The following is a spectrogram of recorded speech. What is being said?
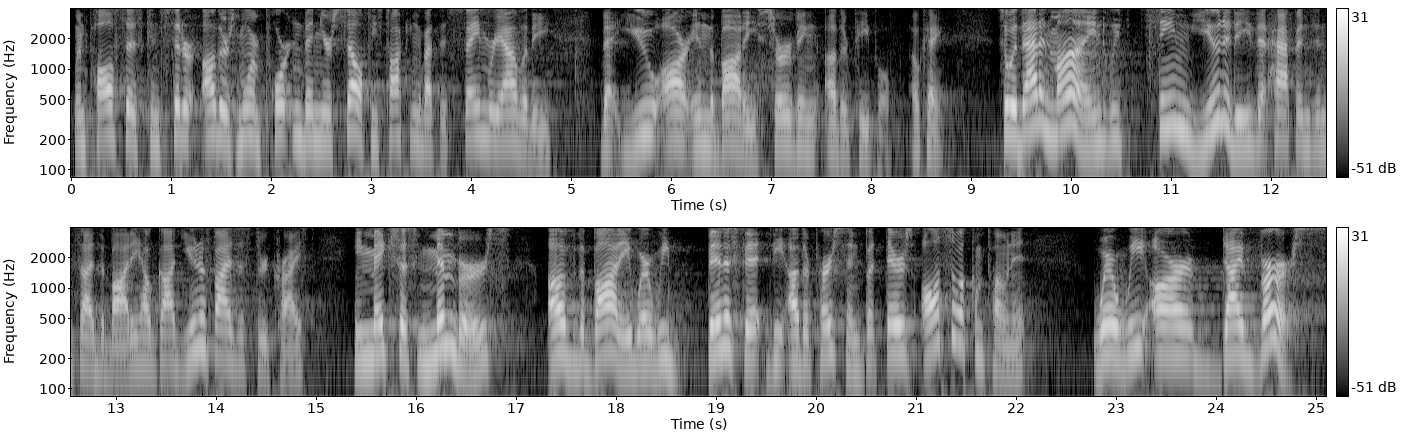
When Paul says, consider others more important than yourself, he's talking about this same reality that you are in the body serving other people. Okay, so with that in mind, we've seen unity that happens inside the body, how God unifies us through Christ. He makes us members of the body where we benefit the other person, but there's also a component where we are diverse,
